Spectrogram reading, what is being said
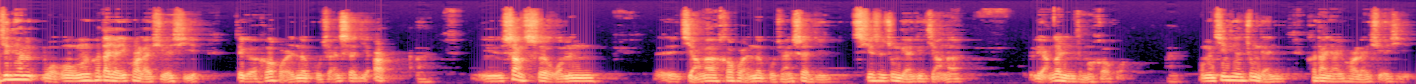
今天我我们和大家一块来学习这个合伙人的股权设计二啊。嗯，上次我们呃讲了合伙人的股权设计，其实重点就讲了两个人怎么合伙。我们今天重点和大家一块儿来学习。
